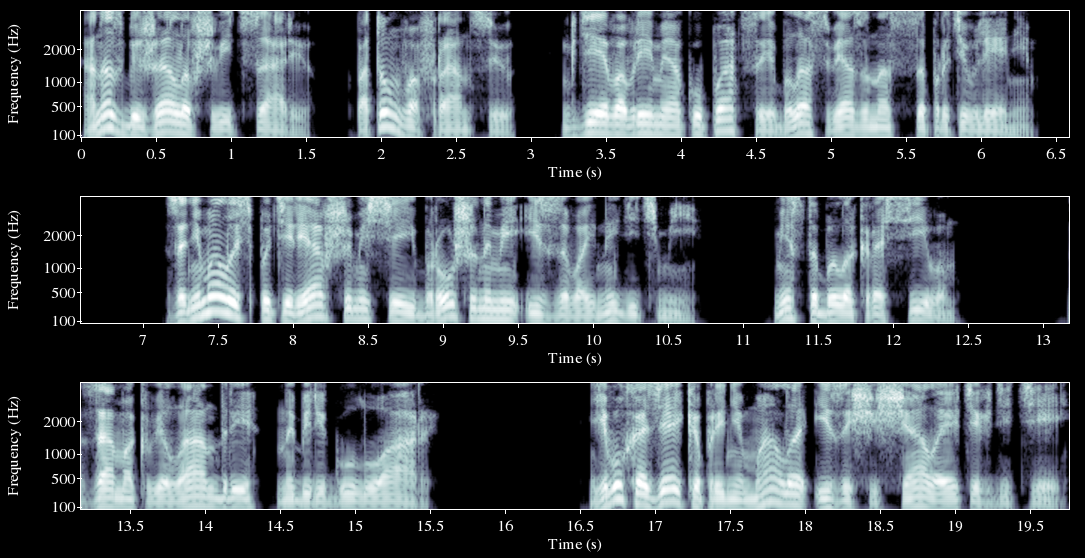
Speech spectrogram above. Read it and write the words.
она сбежала в Швейцарию, потом во Францию, где во время оккупации была связана с сопротивлением. Занималась потерявшимися и брошенными из-за войны детьми. Место было красивым. Замок Виландри на берегу Луары. Его хозяйка принимала и защищала этих детей.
